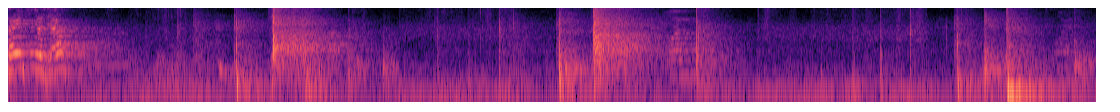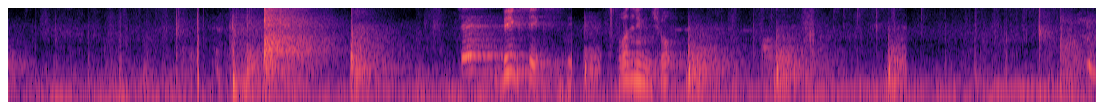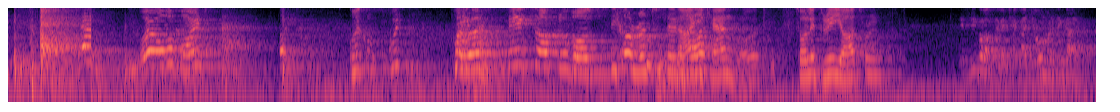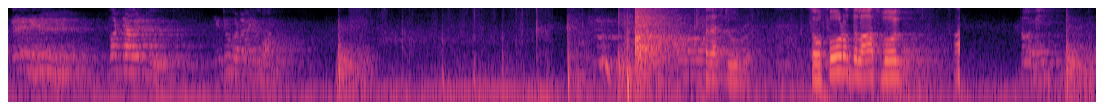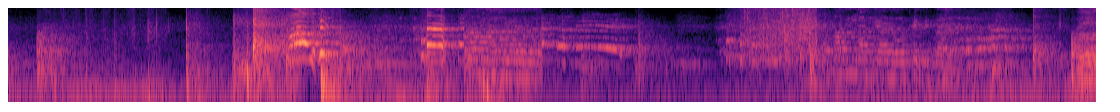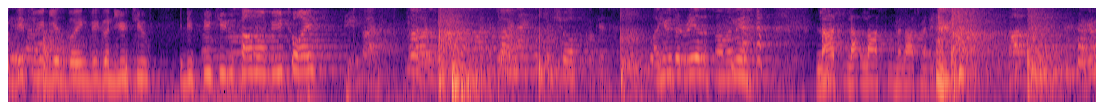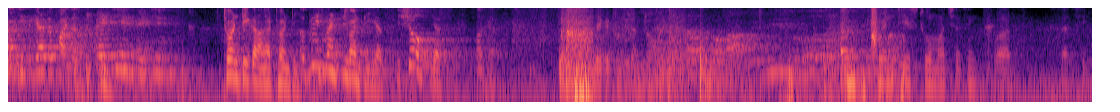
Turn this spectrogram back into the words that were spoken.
Same field, yeah? Big six. I wasn't even short. Over point. Quick, quick. Quick run. Six off two balls. He can't run to save nah, his life. he can, bro. It's only three yards for him. इसी को बोलते हैं छक्का जो मर्जी Whatever you do, you do whatever you want. That's two, bro. So four of the last ball. Bro, this video is going big on YouTube. It defeated Usama Mir twice. Three times. No, I just, want to make something sure. Okay. Are you the real Usama Mir? last, la last, last match. last match. I'm to get the final. 18, 18. 20 karanga, 20. A bit 20. 20, yes. You sure? Yes. Okay. Make it 20 then, 20 is too much, I think, but let's see.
